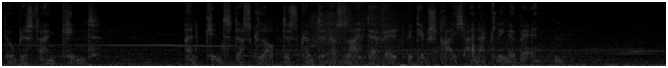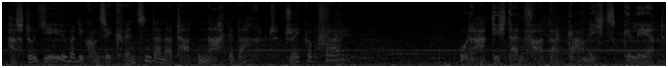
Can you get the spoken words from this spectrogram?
Du bist ein Kind. Ein Kind, das glaubt, es könnte das Leid der Welt mit dem Streich einer Klinge beenden. Hast du je über die Konsequenzen deiner Taten nachgedacht, Jacob Fry? Oder hat dich dein Vater gar nichts gelehrt?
